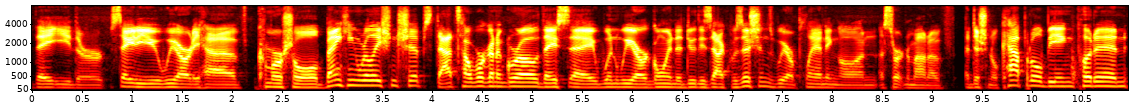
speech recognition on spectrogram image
they either say to you, "We already have commercial banking relationships. That's how we're going to grow." They say, "When we are going to do these acquisitions, we are planning on a certain amount of additional capital being put in.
